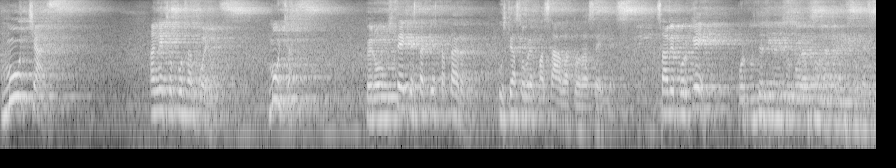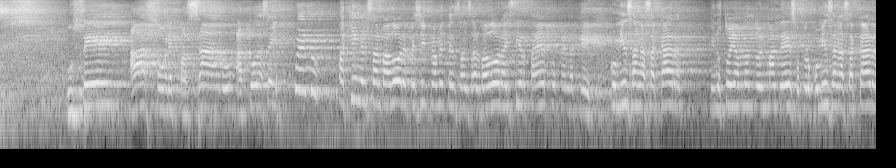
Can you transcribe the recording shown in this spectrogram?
muchas han hecho cosas buenas, muchas. Pero usted que está aquí esta tarde, usted ha sobrepasado a todas ellas. ¿Sabe por qué? Porque usted tiene en su corazón a Cristo Jesús. Usted ha sobrepasado a todas ellas. Bueno, Aquí en El Salvador, específicamente en San Salvador, hay cierta época en la que comienzan a sacar, y no estoy hablando en mal de eso, pero comienzan a sacar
